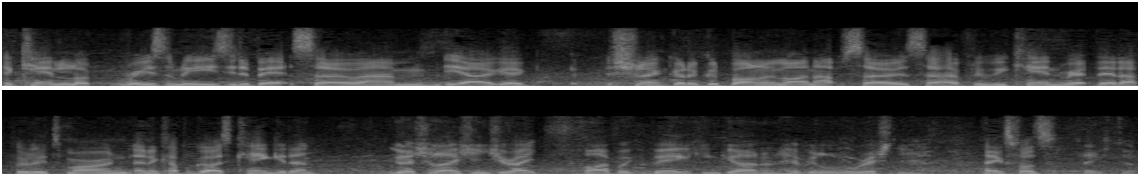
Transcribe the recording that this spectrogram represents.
it can look reasonably easy to bat. So um, yeah, Sri Lanka got a good bowling lineup, so so hopefully we can wrap that up early tomorrow, and, and a couple of guys can get in. Congratulations, you're eight, five wicket bag. You can go on and have a little rest now. Thanks, Foz. Thanks, Tom.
